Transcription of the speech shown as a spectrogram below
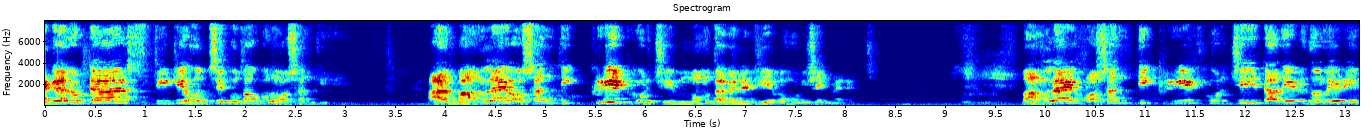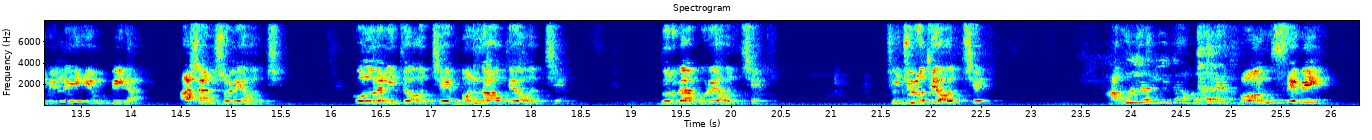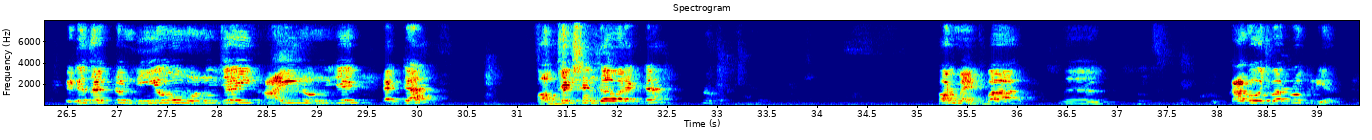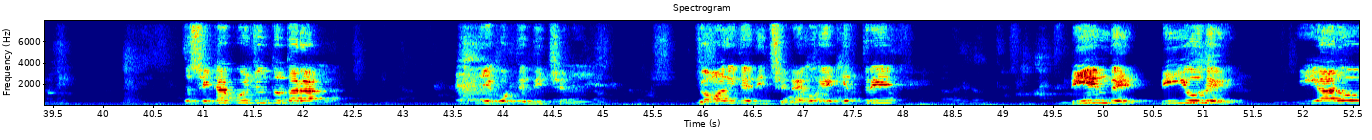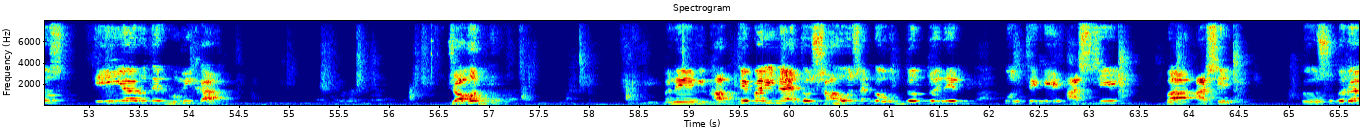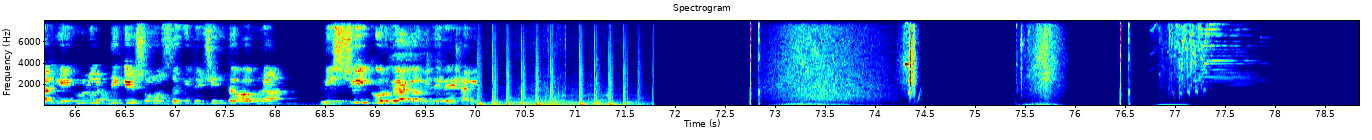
এগারোটা স্ট্রিটে হচ্ছে, কোথাও কোনো অশান্তি নেই। আর বাংলায় অশান্তি ক্রিয়েট করছে মমতা ব্যানার্জি এবং অভিষেক ব্যানার্জি। বাংলায় অশান্তি ক্রিয়েট করছে তাদের দলের এমএলএ, এমপিরা। আসানসোলে হচ্ছে, কল্যাণীতে হচ্ছে, বনগাঁওতে হচ্ছে, দুর্গাপুরে হচ্ছে। চুচুড়োতে হচ্ছে। আগুন লাগিয়ে দেওয়া হচ্ছে ফর্ম সেভেন এটা তো একটা নিয়ম অনুযায়ী, আইন অনুযায়ী একটা অবজেকশন দেওয়ার একটা ফরম্যাট বা কাগজ বা প্রক্রিয়া। তো সেটা পর্যন্ত তারা ইয়ে করতে দিচ্ছে না, জমা দিতে দিচ্ছে না। এবং এক্ষেত্রে ডিএমদের ডিওদের ইআরও এইআরওদের ভূমিকা জঘন্য। মানে আমি ভাবতে পারি না এত সাহস, এত উদ্যোগ এদের থেকে আসছে বা আসে। তো সুতরাং এগুলোর দিকে সমস্ত কিছু চিন্তা ভাবনা নিশ্চয়ই করবে আগামী দিনে। আমি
